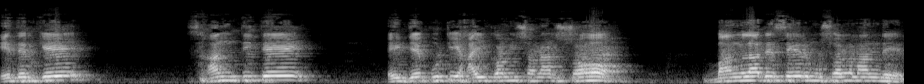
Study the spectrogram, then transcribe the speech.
এদেরকে শান্তিতে এই ডেপুটি হাই কমিশনার সহ বাংলাদেশের মুসলমানদের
